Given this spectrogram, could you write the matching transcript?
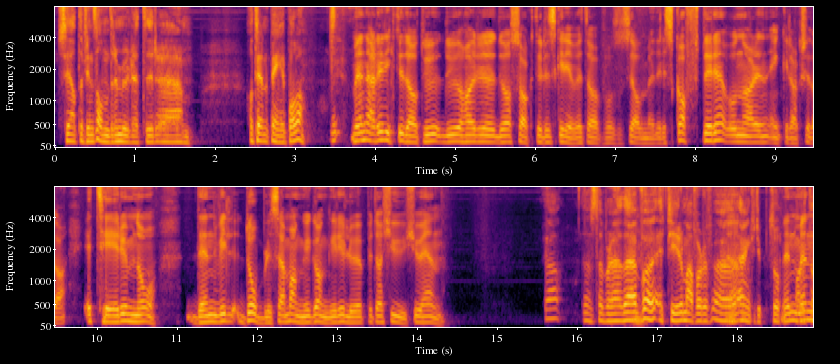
se at det finnes andre muligheter uh, å tjene penger på. da. Men er det riktig da at du, du, har, du har, sagt eller skrevet på sosiale medier Skaff dere, og nå er det en enkeltaksje da. Ethereum nå, den vil doble seg mange ganger i løpet av 2021. Ja, det stemmer. det. er, Ethereum er, for, er en krypto. Men, men,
